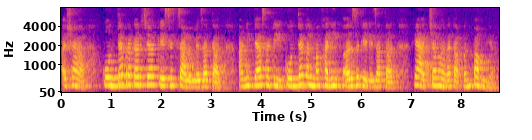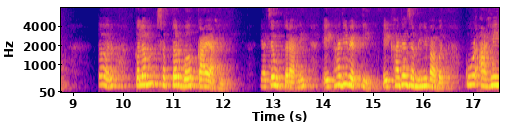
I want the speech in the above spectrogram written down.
अशा कोणत्या प्रकारच्या केसेस चालवल्या जातात आणि त्यासाठी कोणत्या कलमाखाली अर्ज केले जातात हे आजच्या भागात आपण पाहूया. तर कलम सत्तर ब काय आहे? याचे उत्तर आहे एखादी व्यक्ती एखाद्या जमिनीबाबत कुळ आहे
